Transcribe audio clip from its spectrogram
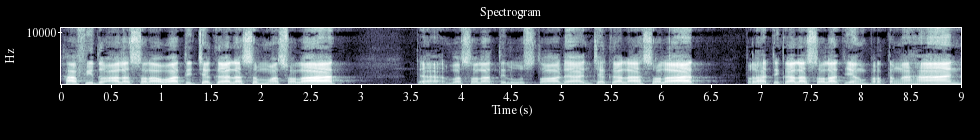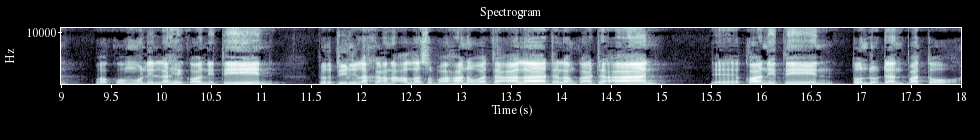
hafidhu ala salawati, jagalah semua salat, dan wasolatil wusta, dan jagalah salat, perhatikanlah salat yang pertengahan, wa kumulillahi qanitin, berdirilah karena Allah Subhanahu wa taala dalam keadaan ya, qanitin, tunduk dan patuh.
